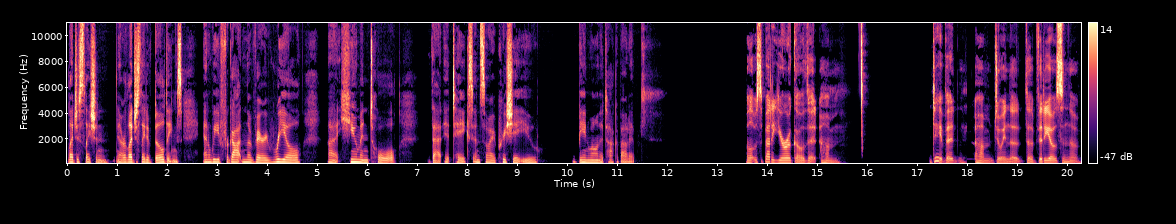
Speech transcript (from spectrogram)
legislation or legislative buildings, and we've forgotten the very real uh, human toll that it takes. And so I appreciate you being willing to talk about it. Well, it was about a year ago that um, David um, doing the the videos and the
